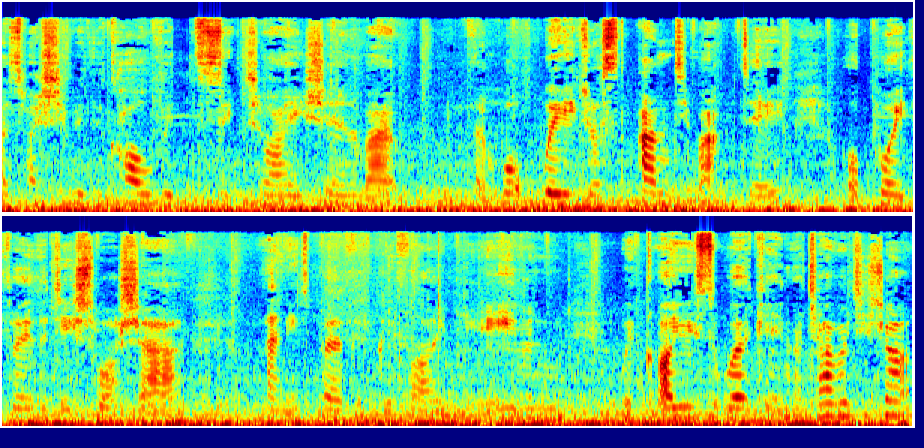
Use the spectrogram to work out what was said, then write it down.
especially with the COVID situation, about uh, what we just anti-vaxed it or put it through the dishwasher and it's perfectly fine. Even we, I used to work in a charity shop,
